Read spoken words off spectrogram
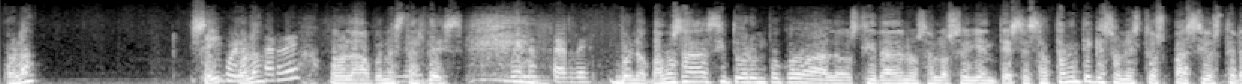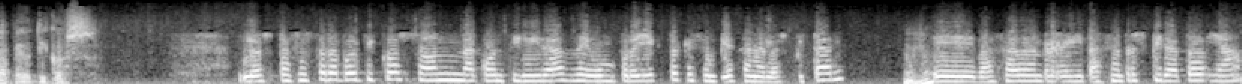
Hola. Sí, buenas tardes. Hola, buenas tardes. Buenas tardes. Bueno, vamos a situar un poco a los ciudadanos, a los oyentes. Exactamente qué son estos paseos terapéuticos. Los paseos terapéuticos son la continuidad de un proyecto que se empieza en el hospital, eh, basado en rehabilitación respiratoria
